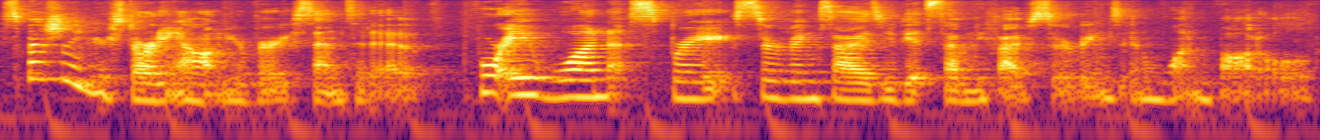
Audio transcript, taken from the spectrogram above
especially if you're starting out and you're very sensitive. For a one spray serving size, you get 75 servings in one bottle.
